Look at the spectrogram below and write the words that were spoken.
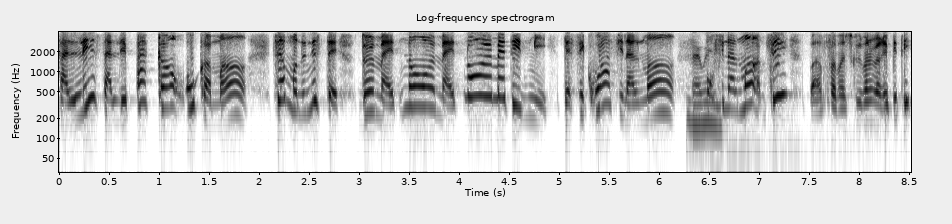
ça l'est, ça l'est pas quand ou comment? Tu sais, à un moment donné, c'était deux mètres, non, un mètre, non, un mètre et demi. Mais c'est quoi finalement? Ben oui. Pour finalement, tu sais, ben, enfin, excuse-moi de me répéter,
